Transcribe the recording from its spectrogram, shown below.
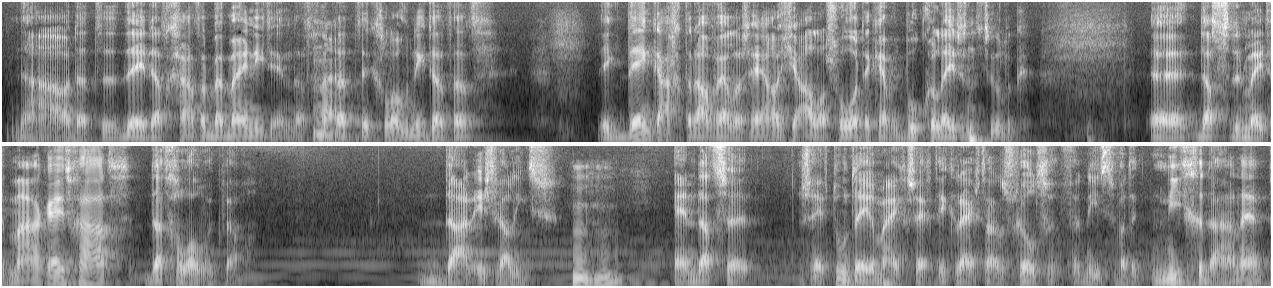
Nou, dat, eh, nee, dat gaat er bij mij niet in. Dat, Nee. dat, ik geloof niet dat dat... Ik denk achteraf wel eens, hè, als je alles hoort... Ik heb het boek gelezen natuurlijk. eh, dat ze ermee te maken heeft gehad, dat geloof ik wel. Daar is wel iets. Mhm. En dat ze... Ze heeft toen tegen mij gezegd... ik krijg daar de schuld van iets wat ik niet gedaan heb.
